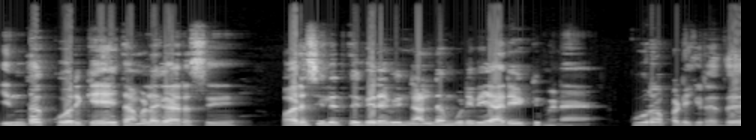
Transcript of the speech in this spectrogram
இந்த கோரிக்கையை தமிழக அரசு பரிசீலித்து விரைவில் நல்ல முடிவை அறிவிக்கும் என கூறப்படுகிறது.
